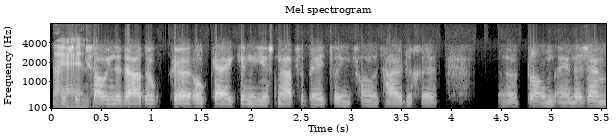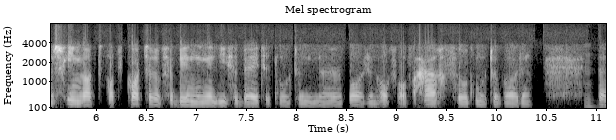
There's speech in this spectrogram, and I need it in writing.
Nou dus ik zou inderdaad ook, ook kijken eerst naar verbetering van het huidige uh, plan. En er zijn misschien wat, wat kortere verbindingen die verbeterd moeten uh, worden of, of aangevuld moeten worden. Uh,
